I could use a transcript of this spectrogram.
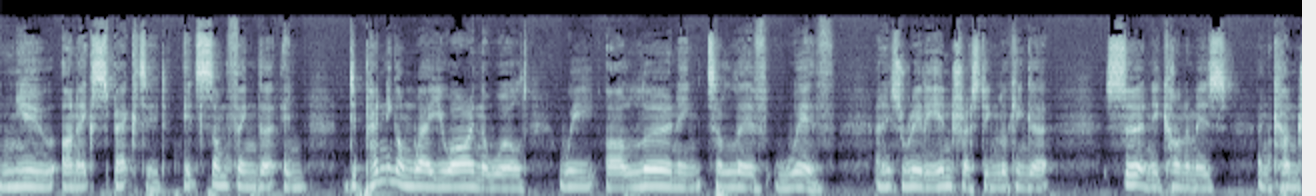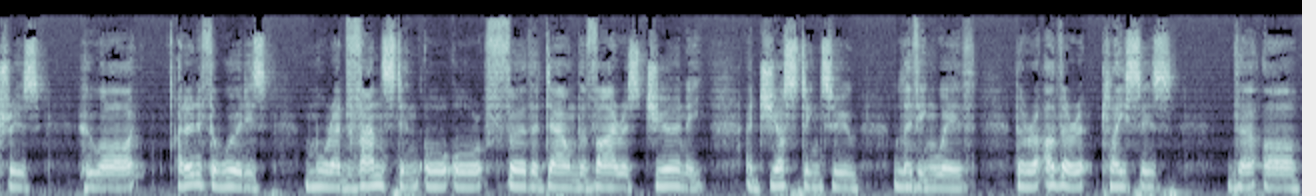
new, unexpected. It's something that, in depending on where you are in the world, we are learning to live with. And it's really interesting looking at certain economies and countries who are, I don't know if the word is more advanced in or, or further down the virus journey, adjusting to living with. There are other places that are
